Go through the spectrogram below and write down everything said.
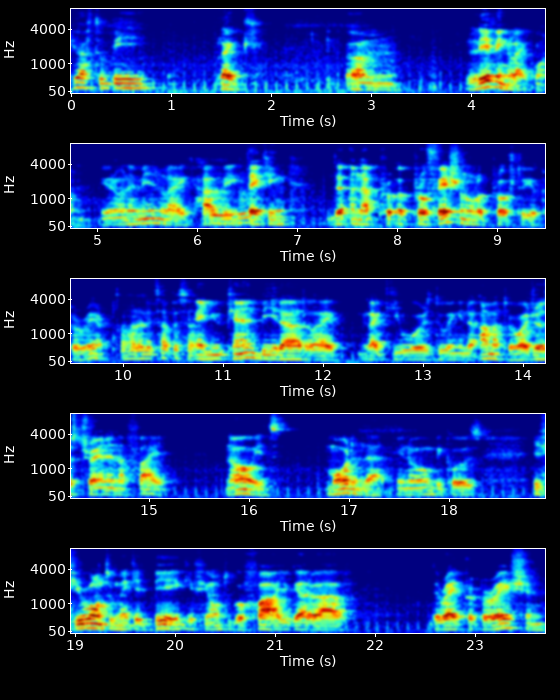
you have to be like um, living like one. You know what I mean? Like having Mhm. taking the an appro- a professional approach to your career, 110%. and you can't be that like like you were doing in the amateur. I just train and I fight. No, it's more than that. You know, because if you want to make it big, if you want to go far, you gotta have the right preparation.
